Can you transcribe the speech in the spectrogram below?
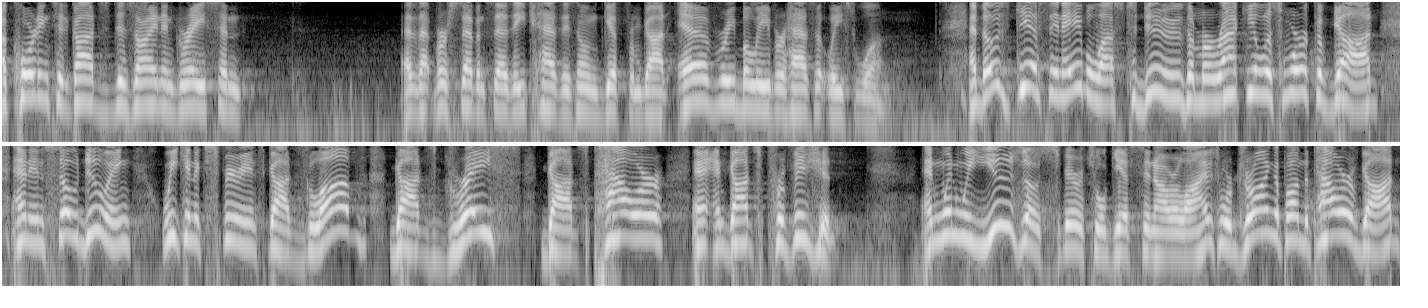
according to God's design and grace. And as that verse 7 says, each has his own gift from God. Every believer has at least one. And those gifts enable us to do the miraculous work of God, and in so doing, we can experience God's love, God's grace, God's power, and God's provision. And when we use those spiritual gifts in our lives, we're drawing upon the power of God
